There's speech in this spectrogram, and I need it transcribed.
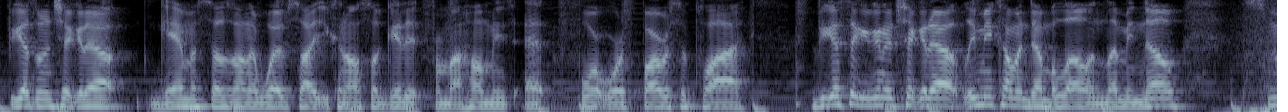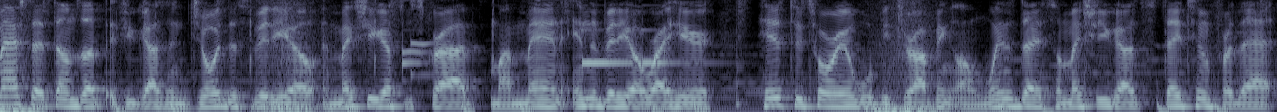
If you guys want to check it out, Gamma sells it on their website. You can also get it from my homies at Fort Worth Barber Supply. If you guys think you're gonna check it out, leave me a comment down below and let me know. Smash that thumbs up if you guys enjoyed this video and make sure you guys subscribe. My man in the video right here, his tutorial will be dropping on Wednesday, so make sure you guys stay tuned for that.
